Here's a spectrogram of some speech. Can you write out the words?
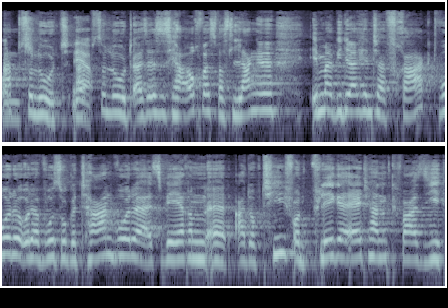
Und, absolut, ja. absolut. Also es ist ja auch was, was lange immer wieder hinterfragt wurde oder wo so getan wurde, als wären äh, Adoptiv- und Pflegeeltern quasi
